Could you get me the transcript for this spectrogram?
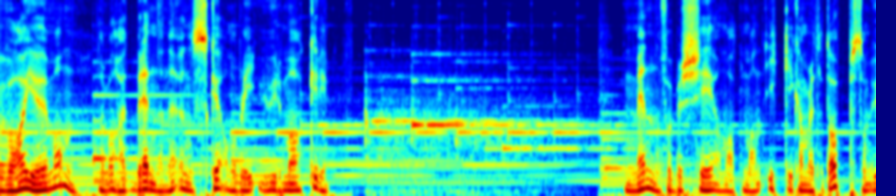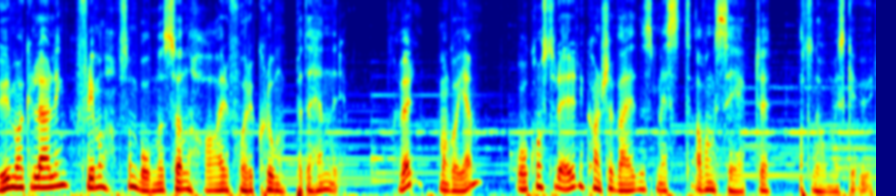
Hva gjør man når man har et brennende ønske om å bli urmaker, men får beskjed om at man ikke kan bli tatt opp som urmakerlærling fordi man som bondesønn har for klumpete hender? Vel, man går hjem og konstruerer kanskje verdens mest avanserte autonomiske ur.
